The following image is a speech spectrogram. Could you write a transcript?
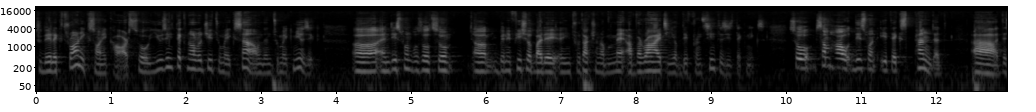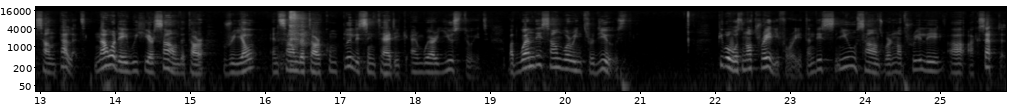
to the electronic sonic art, so using technology to make sound and to make music. Uh, and this one was also um, beneficial by the introduction of a variety of different synthesis techniques. So somehow this one, it expanded uh, the sound palette. Nowadays we hear sound that are real and sound that are completely synthetic and we are used to it. But when these sounds were introduced, people was not ready for it and these new sounds were not really uh, accepted.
